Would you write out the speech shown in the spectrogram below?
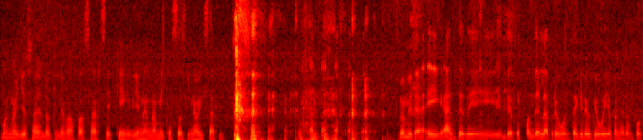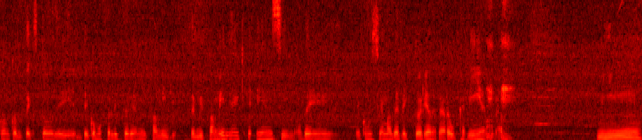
Bueno, ya saben lo que le va a pasar si es que vienen a mi casa sin avisarme. No, mira, eh, antes de, responder la pregunta, creo que voy a poner un poco en contexto de, cómo fue la historia de mi familia. De mi familia en sí, ¿no? de, cómo se llama, de la historia de la Araucanía. Mi,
